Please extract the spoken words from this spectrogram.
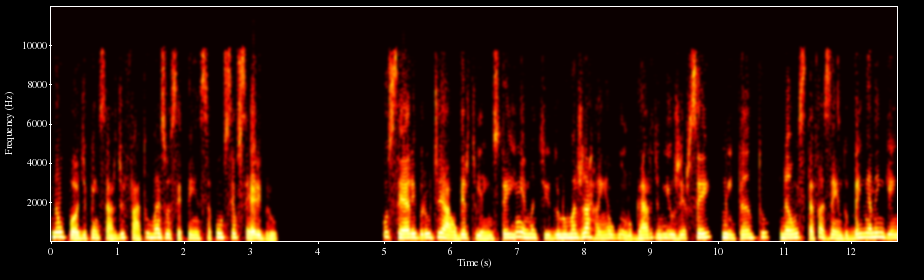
não pode pensar de fato, mas você pensa com seu cérebro. O cérebro de Albert Einstein é mantido numa jarra em algum lugar de New Jersey, no entanto, não está fazendo bem a ninguém,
